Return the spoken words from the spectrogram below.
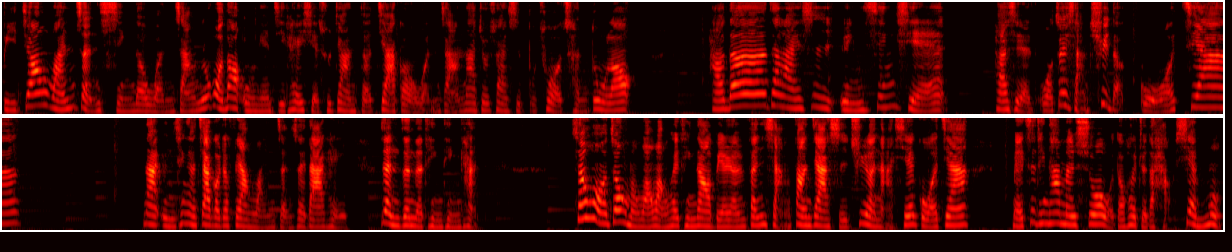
比较完整型的文章。如果到五年级可以写出这样的架构文章，那就算是不错的程度喽。好的，再来是允星写，他写我最想去的国家。那允星的架构就非常完整，所以大家可以认真的听听看。生活中我们往往会听到别人分享放假时去了哪些国家，每次听他们说，我都会觉得好羡慕。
